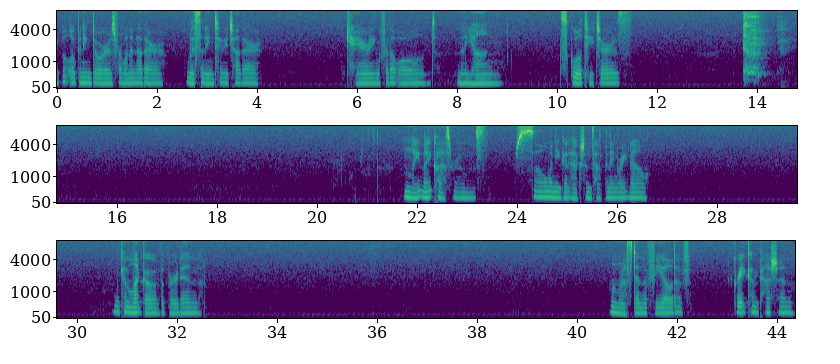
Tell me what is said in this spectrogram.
people opening doors for one another, listening to each other, caring for the old and the young, school teachers. Late night classrooms. So many good actions happening right now. And can let go of the burden. And rest in the field of great compassion.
